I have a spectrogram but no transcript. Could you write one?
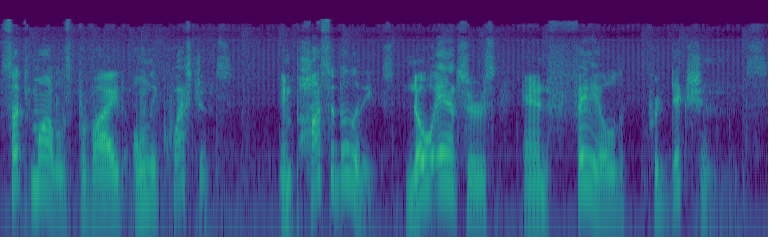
Such models provide only questions, impossibilities, no answers, and failed predictions.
